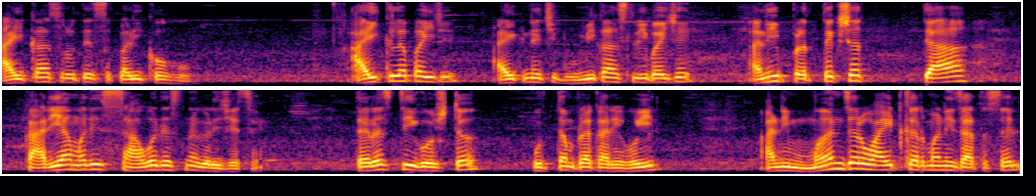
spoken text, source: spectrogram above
ऐका श्रोते सकाळी हो ऐकलं पाहिजे ऐकण्याची भूमिका असली पाहिजे आणि प्रत्यक्षात त्या कार्यामध्ये सावध असणं गरजेचं आहे. तरच ती गोष्ट उत्तम प्रकारे होईल आणि मन जर वाईट कर्माने जात असेल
